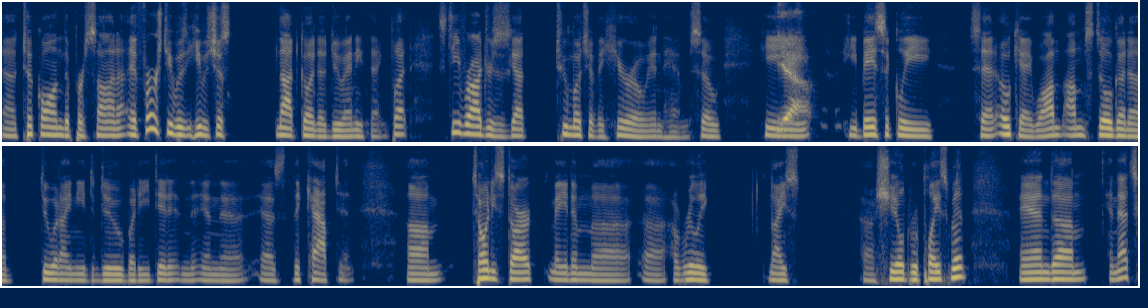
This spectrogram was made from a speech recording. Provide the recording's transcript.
uh, took on the persona. At first, he was he was just not going to do anything. But Steve Rogers has got too much of a hero in him, so he Yeah. he basically said, "Okay, well, I'm I'm still going to do what I need to do," but he did it in, in the as the captain. Um, Tony Stark made him uh, uh, a really nice uh, shield replacement, and um, and that's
